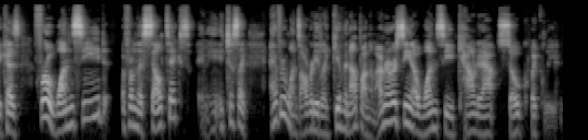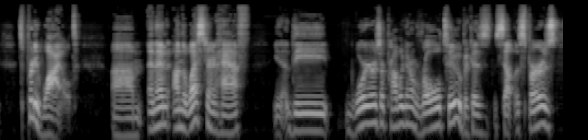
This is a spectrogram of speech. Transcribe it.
Because for a one seed from the Celtics, I mean, it's just like everyone's already like given up on them. I've never seen a one seed counted out so quickly. It's pretty wild. Um, and then on the Western half, you know, the Warriors are probably going to roll too because Spurs.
